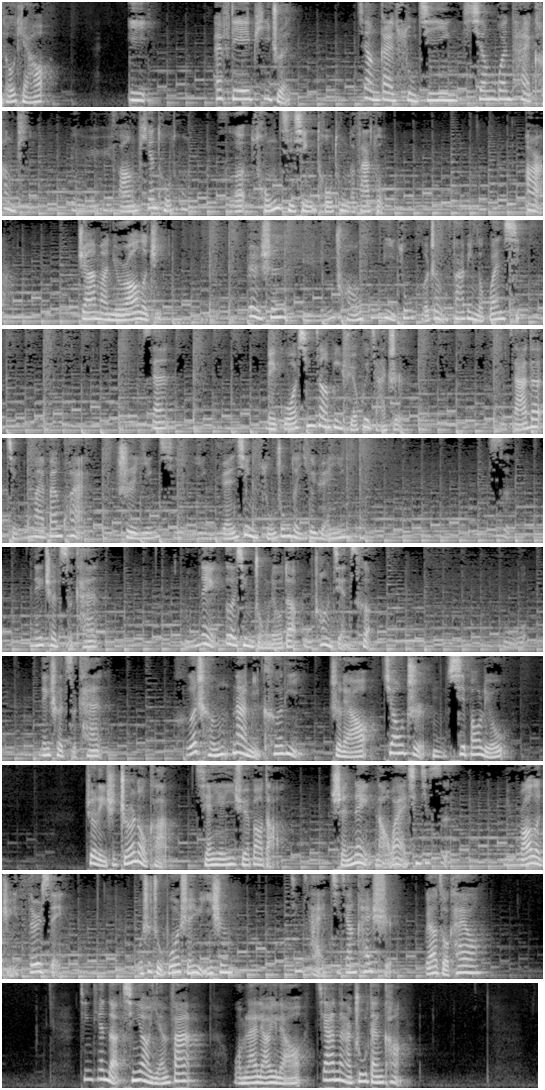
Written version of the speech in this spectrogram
头条：一，FDA 批准降钙素基因相关肽抗体用于预防偏头痛和丛集性头痛的发作。二，JAMA Neurology 妊娠与临床孤立综合症发病的关系。三，美国心脏病学会杂志，复杂的颈动脉斑块是引起隐源性卒中的一个原因。四，Nature 子刊，颅内恶性肿瘤的无创检测。五，Nature 子刊，合成纳米颗粒。治疗胶质母细胞瘤。这里是 Journal Club 前沿医学报道，神内脑外星期四 urology Thursday。我是主播沈宇医生，精彩即将开始，不要走开哦。今天的新药研发，我们来聊一聊加纳珠单抗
